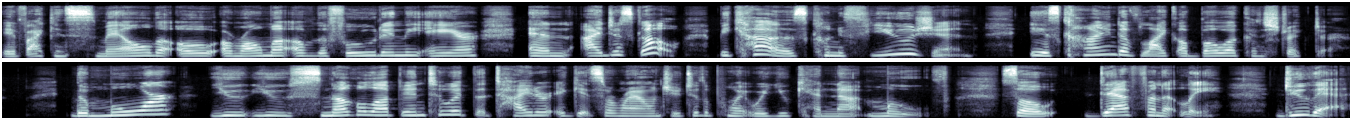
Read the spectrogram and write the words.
if I can smell the o- aroma of the food in the air. And I just go because confusion is kind of like a boa constrictor. The more you you snuggle up into it the tighter it gets around you to the point where you cannot move so definitely do that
